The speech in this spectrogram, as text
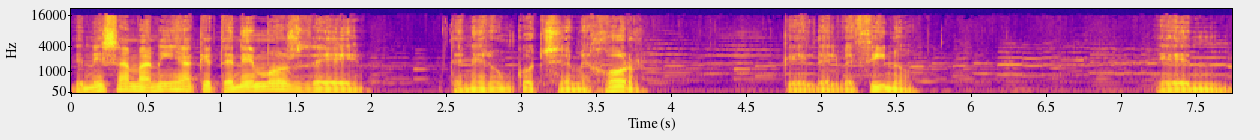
en esa manía que tenemos de tener un coche mejor que el del vecino, en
